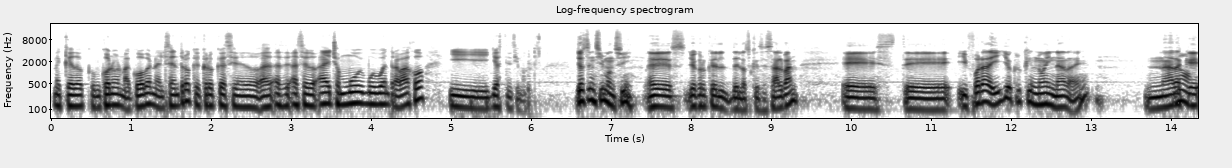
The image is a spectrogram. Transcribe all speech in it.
me quedo con Conor McGovern en el centro, que creo que ha, sido, ha, ha sido- ha hecho muy, muy buen trabajo, y Justin Simmons. Justin Simmons, sí. Es, yo creo que el de los que se salvan. Este, y fuera de ahí, yo creo que no hay nada, ¿eh? Nada No. que,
